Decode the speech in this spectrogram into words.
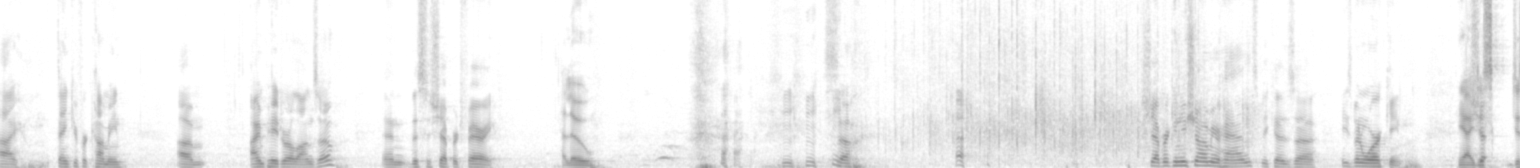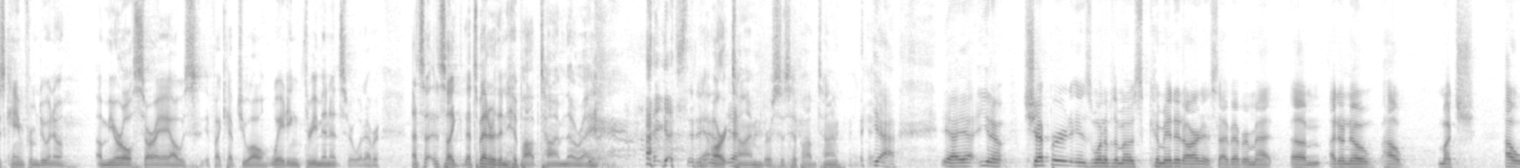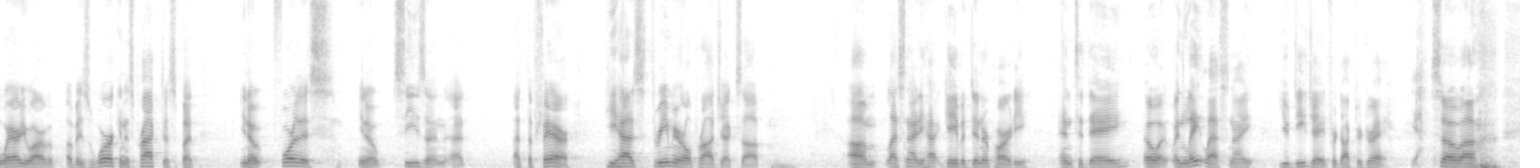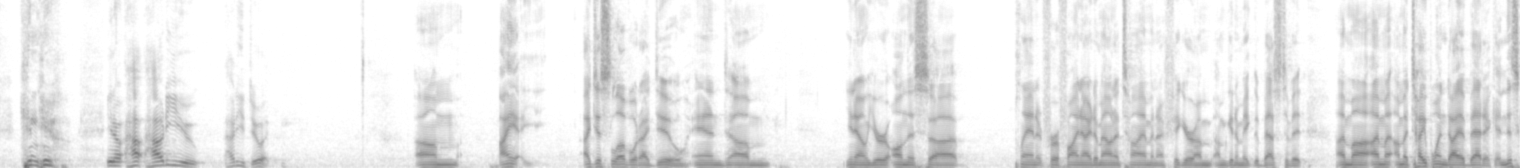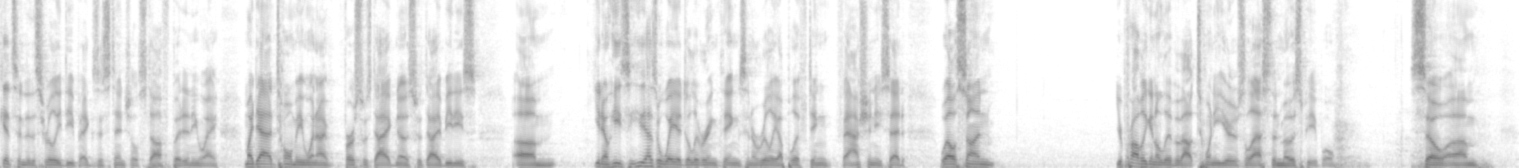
Hi, thank you for coming. Um, I'm Pedro Alonzo, and this is Shepard Fairey. Hello. So, Shepard, can you show him your hands because uh, he's been working. Yeah, I Sh- just just came from doing a, a mural. Sorry, I was if I kept you all waiting three minutes or whatever. That's it's like that's better than hip hop time though, right? I guess it is. yeah, art yeah. time versus hip hop time. Okay. Yeah, yeah, yeah. You know, Shepard is one of the most committed artists I've ever met. Um, I don't know how much, how aware you are of, of his work and his practice, but you know, for this, you know, season at at the fair, he has three mural projects up. Um, last night he ha- gave a dinner party, and today, oh, and late last night you DJ'd for Dr. Dre. Yeah. So, uh, can you, you know, how, how do you how do you do it? Um, I I just love what I do, and um, you know, you're on this uh, planet for a finite amount of time, and I figure I'm I'm gonna make the best of it. I'm uh, I'm a, I'm a type one diabetic, and this gets into this really deep existential stuff. But anyway, my dad told me when I first was diagnosed with diabetes. Um, you know, he's, he has a way of delivering things in a really uplifting fashion. He said, Well, son, you're probably going to live about 20 years less than most people. So um,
